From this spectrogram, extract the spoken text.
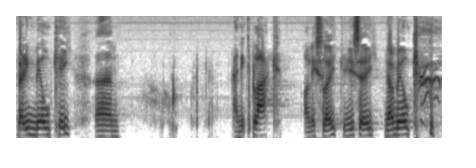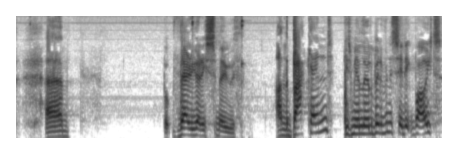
Very milky, um, and it's black. Honestly, can you see? No milk. um, but very, very smooth. On the back end, gives me a little bit of an acidic bite,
